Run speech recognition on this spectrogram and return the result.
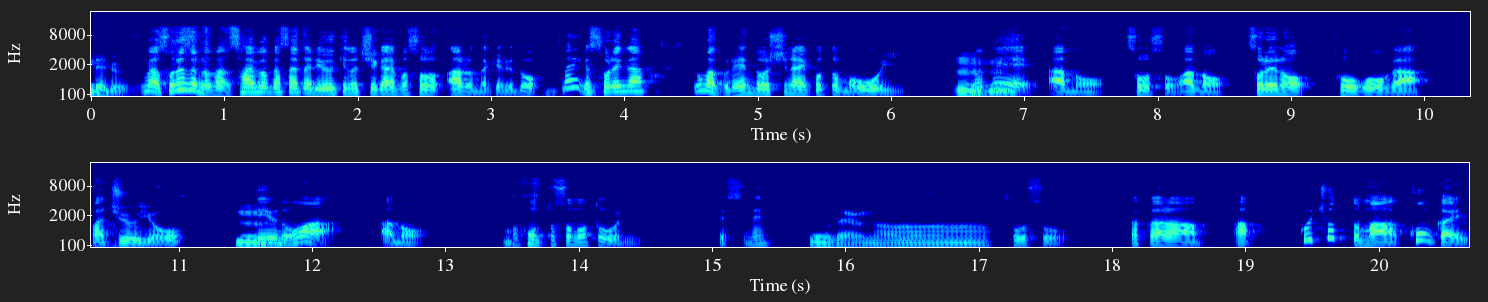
ってる、まあ、それぞれのまあ細分化された領域の違いもそうあるんだけれど何かそれがうまく連動しないことも多いうんので、あのそうそうあのそれの統合が、まあ、重要うんっていうのは、あのまあ本当その通りですね。そうだよな。そうそう。だからあこれちょっとまあ今回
